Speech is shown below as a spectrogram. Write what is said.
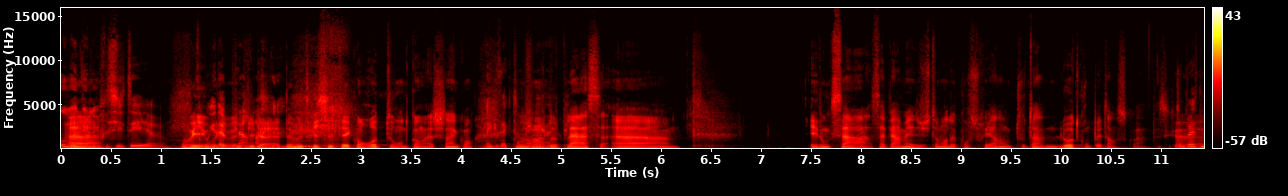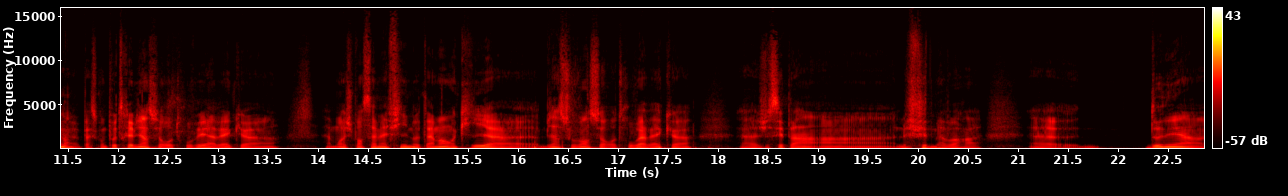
ou module Euh, d'électricité. Oui, ou les modules de motricité qu'on retourne, qu'on machin, qu'on change de place. Et donc ça, ça permet justement de construire donc tout un lot de compétences, quoi. Parce que Complètement. euh, parce qu'on peut très bien se retrouver avec. euh, moi, je pense à ma fille notamment, qui euh, bien souvent se retrouve avec, je sais pas, un- le fait de m'avoir donné un.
